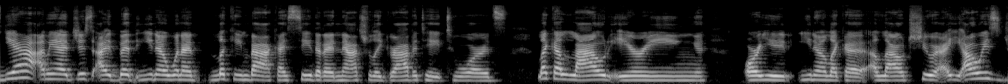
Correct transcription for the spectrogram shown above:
yeah, I mean, I just, I, but you know, when I looking back, I see that I naturally gravitate towards like a loud earring or you, you know, like a, a loud shoe. I always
